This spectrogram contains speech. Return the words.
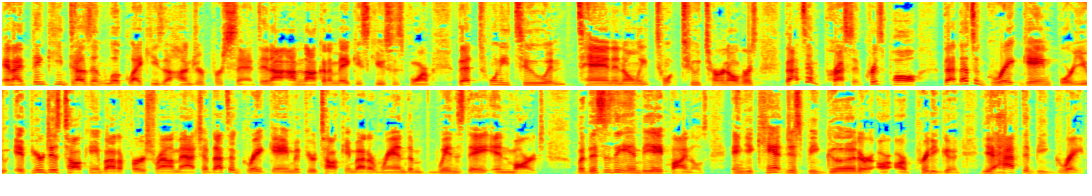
and I think he doesn't look like he's hundred percent. And I, am not going to make excuses for him. That 22 and 10 and only tw- two turnovers, that's impressive. Chris Paul, that that's a great game for you. If you're just talking about a first round matchup, that's a great game. If you're talking about a random Wednesday in March, but this is the NBA Finals, and you can't just be good good or are, pretty good. You have to be great.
